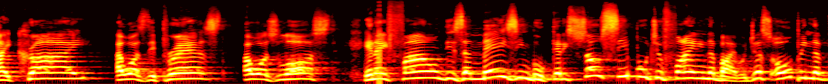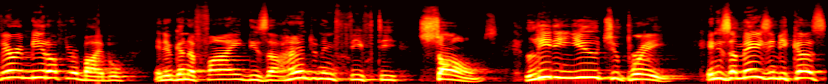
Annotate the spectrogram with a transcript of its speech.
I cried, I was depressed, I was lost, and I found this amazing book that is so simple to find in the Bible. Just open the very middle of your Bible, and you're gonna find these 150 Psalms leading you to pray. And it's amazing because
